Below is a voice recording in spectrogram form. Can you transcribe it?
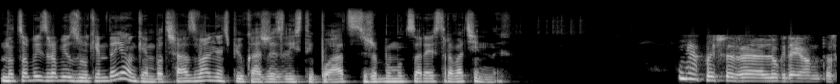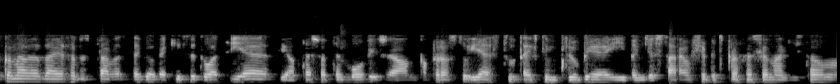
no co byś zrobił z Lukiem de Jongiem, bo trzeba zwalniać piłkarzy z listy płac, żeby móc zarejestrować innych. Ja myślę, że Luke de Jong doskonale zdaje sobie sprawę z tego, w jakiej sytuacji jest i on też o tym mówi, że on po prostu jest tutaj w tym klubie i będzie starał się być profesjonalistą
